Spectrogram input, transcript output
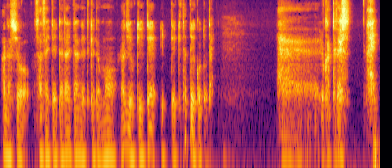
話をさせていただいたんですけども、ラジオ聞いて行ってきたということで、えーよかったです。はい。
